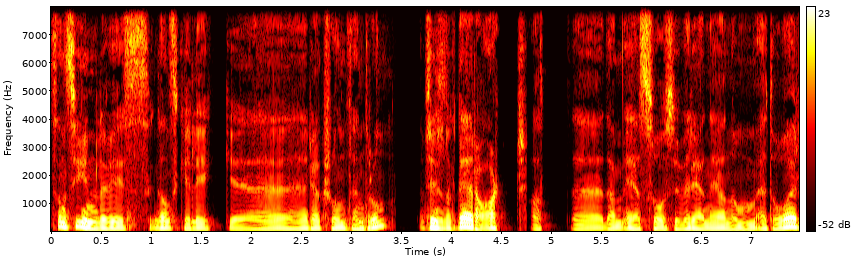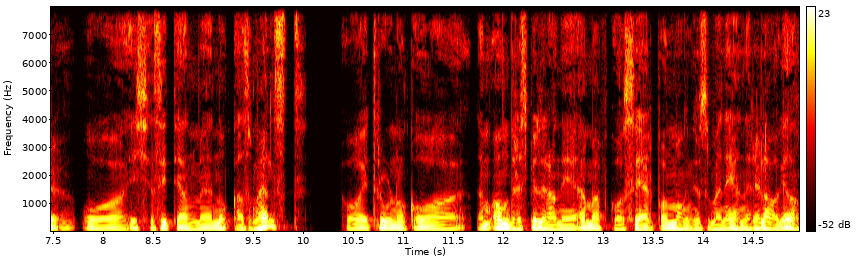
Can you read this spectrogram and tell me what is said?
Sannsynligvis ganske lik eh, reaksjon til en Trond. De synes nok det er rart at eh, de er så suverene gjennom et år og ikke sitter igjen med noe som helst. Og jeg tror nok òg de andre spillerne i MFK ser på Magnus som en ener i laget. da.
